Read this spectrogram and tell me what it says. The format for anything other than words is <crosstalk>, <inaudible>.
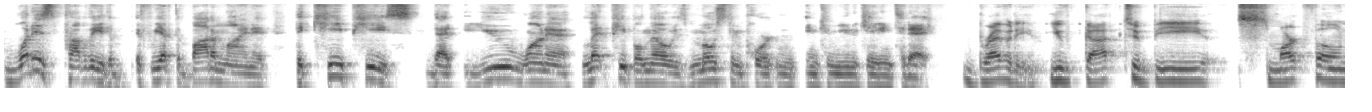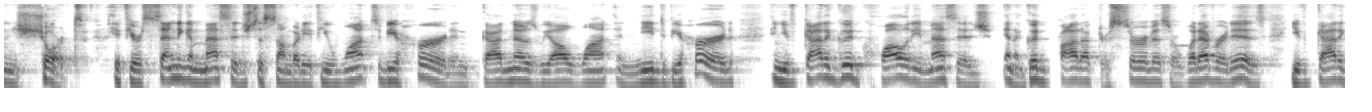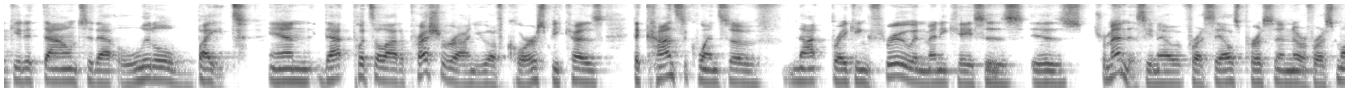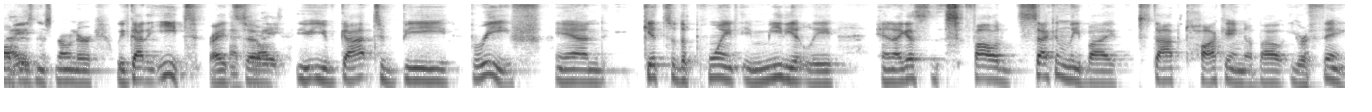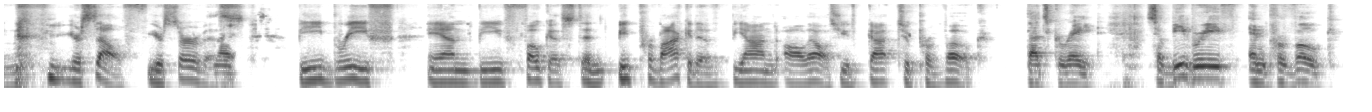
what is probably the if we have to bottom line it the key piece that you want to let people know is most important in communicating today? Brevity. You've got to be smartphone short. If you're sending a message to somebody, if you want to be heard, and God knows we all want and need to be heard, and you've got a good quality message and a good product or service or whatever it is, you've got to get it down to that little bite and that puts a lot of pressure on you, of course, because the consequence of not breaking through in many cases is tremendous. You know, for a salesperson or for a small right. business owner, we've got to eat, right? That's so right. You, you've got to be brief and get to the point immediately. And I guess followed secondly by stop talking about your thing, <laughs> yourself, your service. Right. Be brief and be focused and be provocative beyond all else. You've got to provoke. That's great. So be brief and provoke.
